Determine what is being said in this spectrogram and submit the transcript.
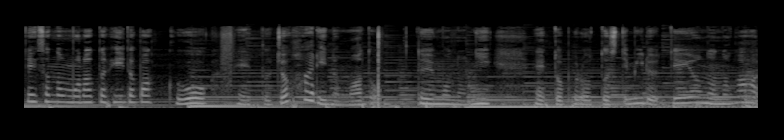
でそのもらったフィードバックを、えっと、ジョハリの窓というものに、えっと、プロットしてみるっていうようなのが、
